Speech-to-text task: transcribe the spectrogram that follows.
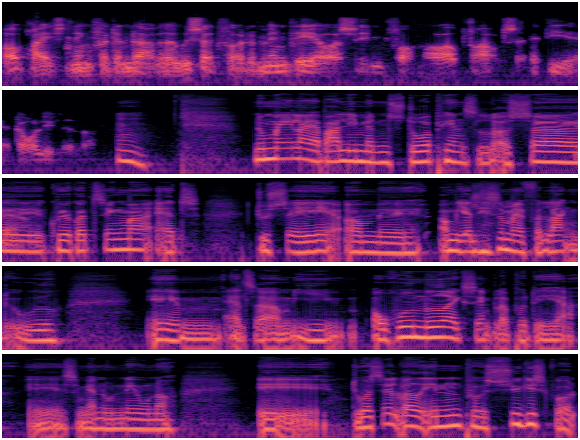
oprejsning for dem, der har været udsat for det, men det er også en form af opdragelse af de her dårlige ledere. Mm. Nu maler jeg bare lige med den store pensel, og så ja. øh, kunne jeg godt tænke mig, at du sagde, om, øh, om jeg ligesom er for langt ude. Øhm, altså om I overhovedet møder eksempler på det her, øh, som jeg nu nævner. Øh, du har selv været inde på psykisk vold.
